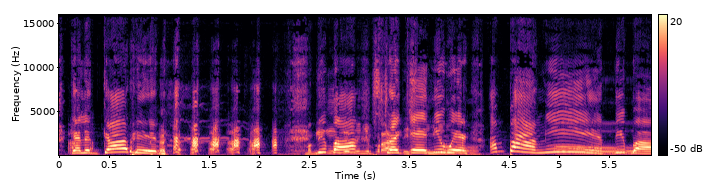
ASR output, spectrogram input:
Galad ka rin. di ba? Strike anywhere. ninyo. Ang pangit, Oo. di ba?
